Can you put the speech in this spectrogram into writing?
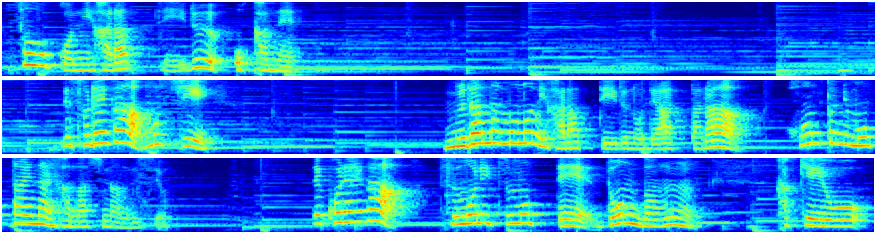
倉庫に払っているお金。で、それがもし無駄なものに払っているのであったら、本当にもったいない話なんですよ。で、これが積もり積もって、どんどん家計を、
